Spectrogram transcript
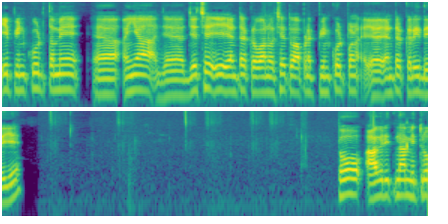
એ પિનકોડ તમે અહીંયા જે છે એ એન્ટર કરવાનો છે. તો આપણે પિનકોડ પણ એન્ટર કરી દઈએ. તો આવી રીતના મિત્રો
